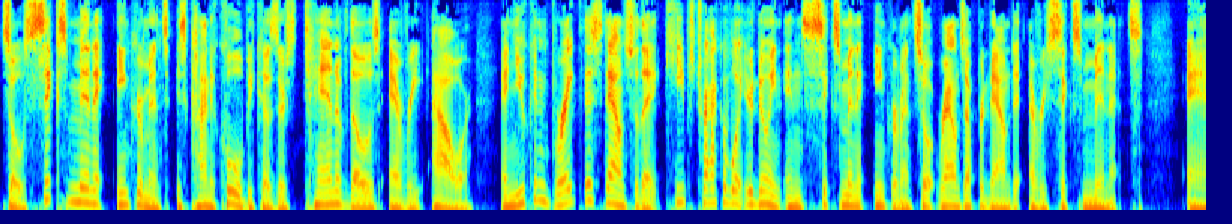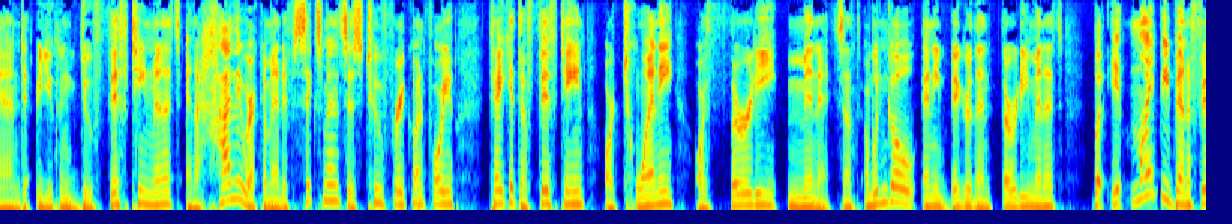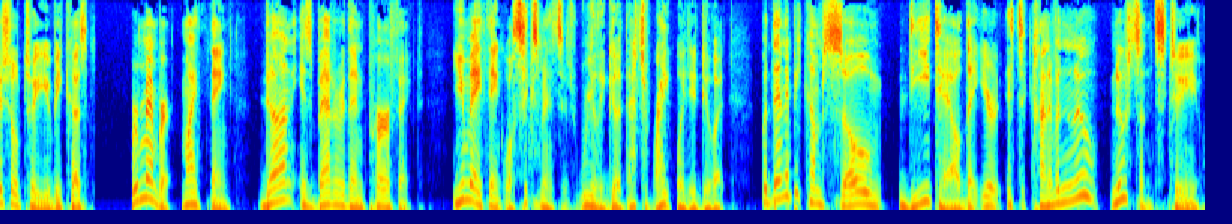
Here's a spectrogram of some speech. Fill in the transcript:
So six minute increments is kind of cool because there's 10 of those every hour. And you can break this down so that it keeps track of what you're doing in six minute increments. So it rounds up or down to every six minutes and you can do 15 minutes. And I highly recommend if six minutes is too frequent for you, take it to 15 or 20 or 30 minutes. I wouldn't go any bigger than 30 minutes, but it might be beneficial to you because remember my thing done is better than perfect. You may think, well, six minutes is really good. That's the right way to do it. But then it becomes so detailed that you're it's kind of a new nuisance to you.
